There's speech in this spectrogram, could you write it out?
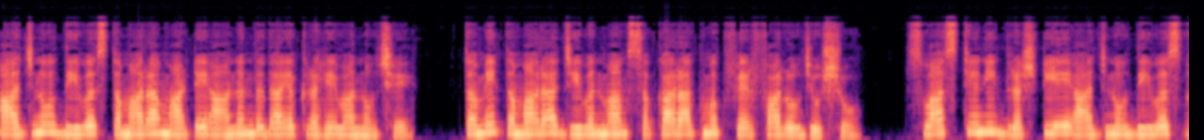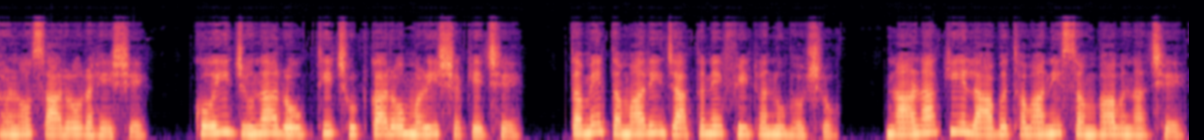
આજનો દિવસ તમારા માટે આનંદદાયક રહેવાનો છે. તમે તમારા જીવનમાં સકારાત્મક ફેરફારો જોશો. સ્વાસ્થ્યની દ્રષ્ટિએ આજનો દિવસ ઘણો સારો રહેશે. કોઈ જૂના રોગથી છુટકારો મળી શકે છે. તમે તમારી જાતને ફિટ અનુભવશો. નાણાકીય લાભ થવાની સંભાવના છે.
